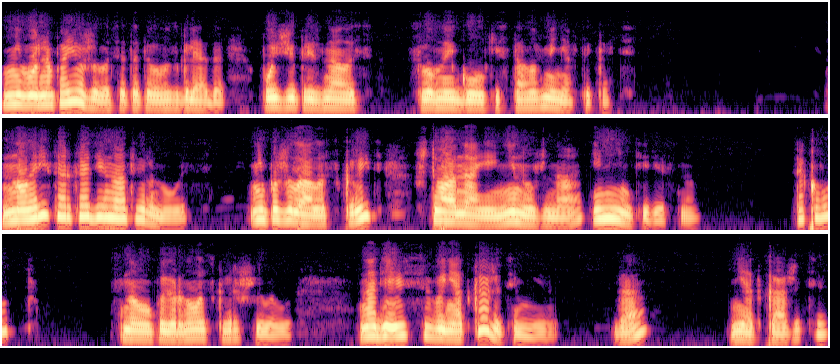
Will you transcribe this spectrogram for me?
невольно поежилась от этого взгляда, позже призналась, словно иголки стала в меня втыкать. Но Лариса Аркадьевна отвернулась, не пожелала скрыть, что она ей не нужна и не интересна. Так вот, снова повернулась к Вершилову, надеюсь, вы не откажете мне, да? Не откажете?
